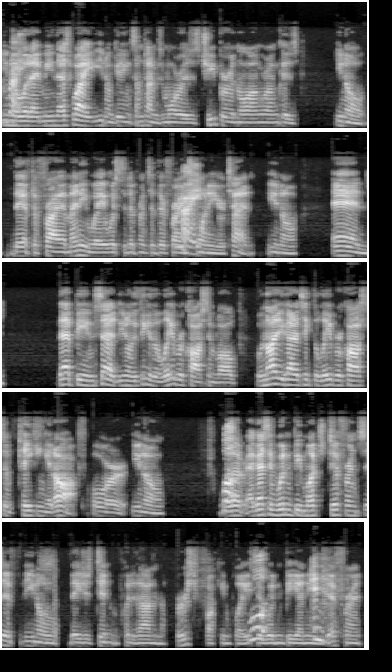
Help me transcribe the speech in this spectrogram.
You know what I mean? That's why you know getting sometimes more is cheaper in the long run because you know they have to fry them anyway. What's the difference if they're frying Right. twenty or ten? You know, and that being said, you know you think of the labor cost involved. Well, now you got to take the labor cost of taking it off, or you know, Well- whatever. I guess it wouldn't be much difference if you know they just didn't put it on in the first fucking place. Well, it wouldn't be any and- different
